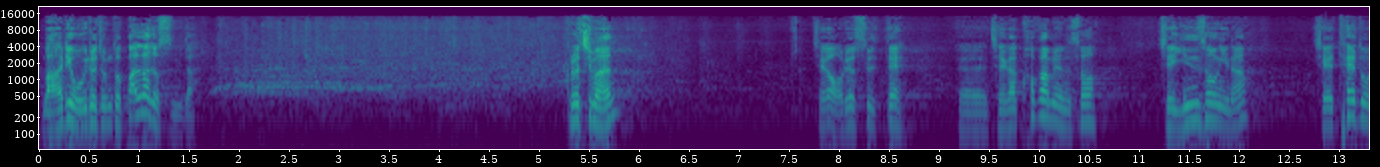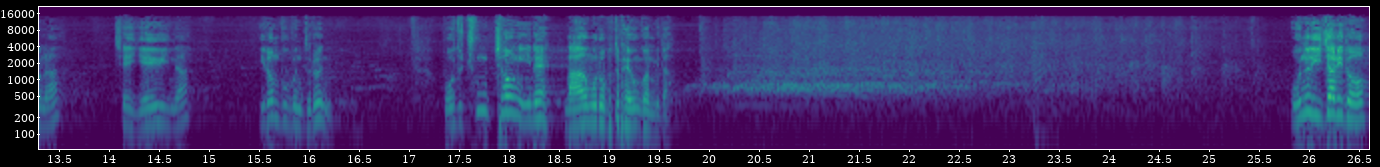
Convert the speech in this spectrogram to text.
말이 오히려 좀 더 빨라졌습니다. 그렇지만 제가 어렸을 때 에, 제가 커가면서 제 인성이나 제 태도나 제 예의나 이런 부분들은 모두 충청인의 마음으로부터 배운 겁니다. 오늘 이 자리도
